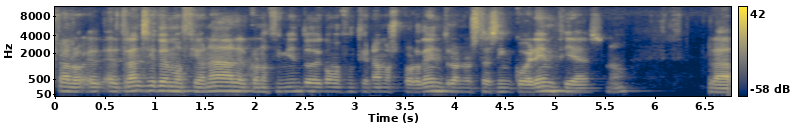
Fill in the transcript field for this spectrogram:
Claro, el, tránsito emocional, el conocimiento de cómo funcionamos por dentro, nuestras incoherencias, ¿no? la,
